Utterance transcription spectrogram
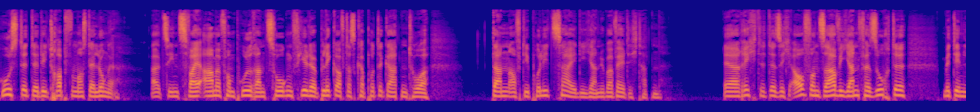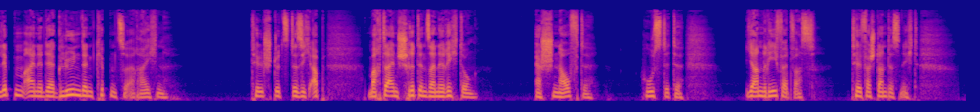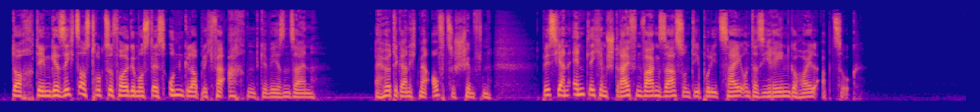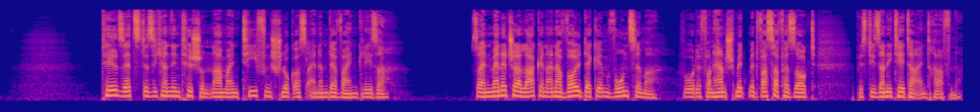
hustete die Tropfen aus der Lunge. Als ihn zwei Arme vom Poolrand zogen, fiel der Blick auf das kaputte Gartentor, dann auf die Polizei, die Jan überwältigt hatten. Er richtete sich auf und sah, wie Jan versuchte, mit den Lippen eine der glühenden Kippen zu erreichen. Till stützte sich ab, machte einen Schritt in seine Richtung. Er schnaufte, hustete. Jan rief etwas. Till verstand es nicht. Doch dem Gesichtsausdruck zufolge musste es unglaublich verachtend gewesen sein. Er hörte gar nicht mehr auf zu schimpfen, bis Jan endlich im Streifenwagen saß und die Polizei unter Sirenengeheul abzog. Till setzte sich an den Tisch und nahm einen tiefen Schluck aus einem der Weingläser. Sein Manager lag in einer Wolldecke im Wohnzimmer, wurde von Herrn Schmidt mit Wasser versorgt, bis die Sanitäter eintrafen.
